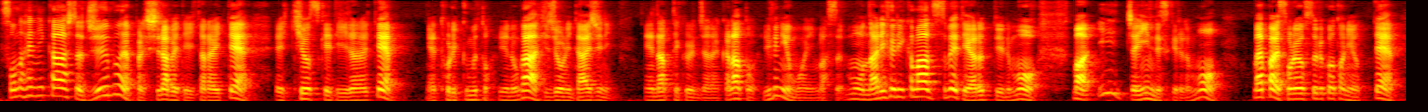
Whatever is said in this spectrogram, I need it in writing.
その辺に関しては十分やっぱり調べていただいて、え気をつけていただいて、え取り組むというのが非常に大事になってくるんじゃないかなというふうに思います。もうなりふり構わず全てやるっていうのも、まあいいっちゃいいんですけれども、まあ、やっぱりそれをすることによって、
